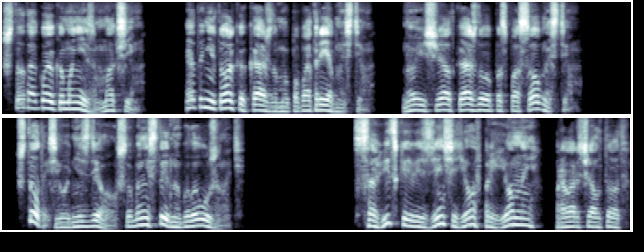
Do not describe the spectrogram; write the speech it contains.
Что такое коммунизм, Максим? Это не только каждому по потребностям но еще от каждого по способностям. Что ты сегодня сделал, чтобы не стыдно было ужинать? Савицкая весь день сидела в приемной, проворчал тот.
